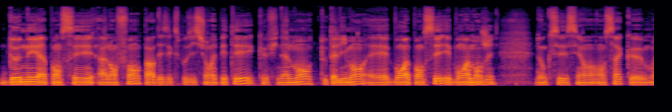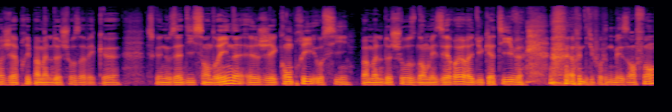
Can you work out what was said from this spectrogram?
donner à penser à l'enfant par des expositions répétées que finalement tout aliment est bon à penser et bon à manger. Donc c'est en, ça que moi j'ai appris pas mal de choses avec euh, ce que nous a dit Sandrine. J'ai compris aussi pas mal de choses dans mes erreurs éducatives au niveau de mes enfants.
